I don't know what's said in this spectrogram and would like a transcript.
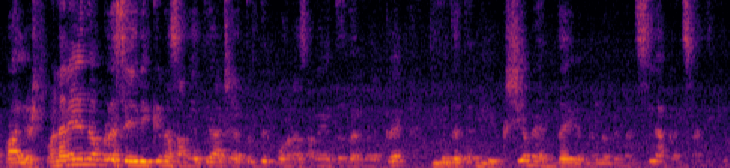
അപ്പോൾ ആ ലക്ഷ്മണനെ നമ്മൾ സേവിക്കുന്ന സമയത്ത് ആ ക്ഷേത്രത്തിൽ പോകുന്ന സമയത്ത് തങ്ങൾക്ക് ജീവിതത്തിന്റെ ലക്ഷ്യം എന്ത് എന്നുള്ളത് മനസ്സിലാക്കാൻ സാധിക്കും.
